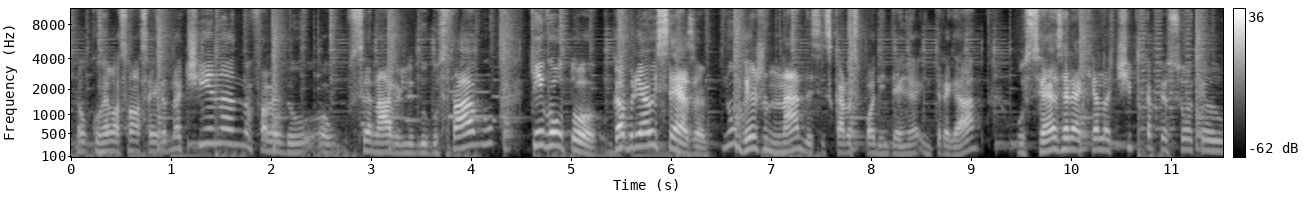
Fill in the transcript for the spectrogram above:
então, com relação à saída da Tina, não falei do cenário ali do Gustavo. Quem voltou? Gabriel e César. Não vejo nada esses caras podem entregar. O César é aquela típica pessoa que eu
